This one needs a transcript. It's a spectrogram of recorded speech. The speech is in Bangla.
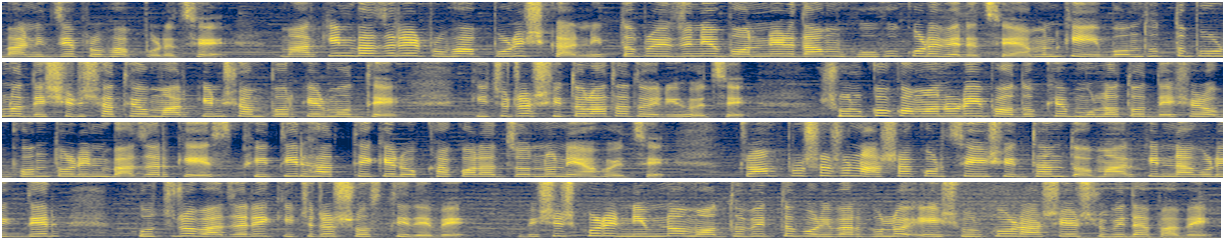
বাণিজ্যে প্রভাব পড়েছে। মার্কিন বাজারের প্রভাব পরিষ্কার, নিত্য প্রয়োজনীয় পণ্যের দাম হু হু করে বেড়েছে, এমনকি বন্ধুত্বপূর্ণ দেশের সাথেও মার্কিন সম্পর্কের মধ্যে কিছুটা শীতলতা তৈরি হয়েছে। শুল্ক কমানোর এই পদক্ষেপ মূলত দেশের অভ্যন্তরীণ বাজারকে স্ফীতির হাত থেকে রক্ষা করার জন্য নেওয়া হয়েছে। ট্রাম্প প্রশাসন আশা করছে এই সিদ্ধান্ত মার্কিন নাগরিকদের খুচরো বাজারে কিছুটা স্বস্তি দেবে। বিশেষ করে নিম্ন মধ্যবিত্ত পরিবারগুলো এই শুল্ক হ্রাসের সুবিধা পাবে।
